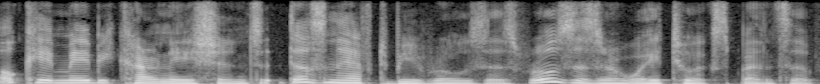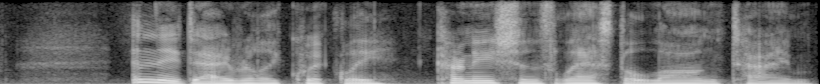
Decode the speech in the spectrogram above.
Okay, maybe carnations. It doesn't have to be roses. Roses are way too expensive and they die really quickly. Carnations last a long time.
